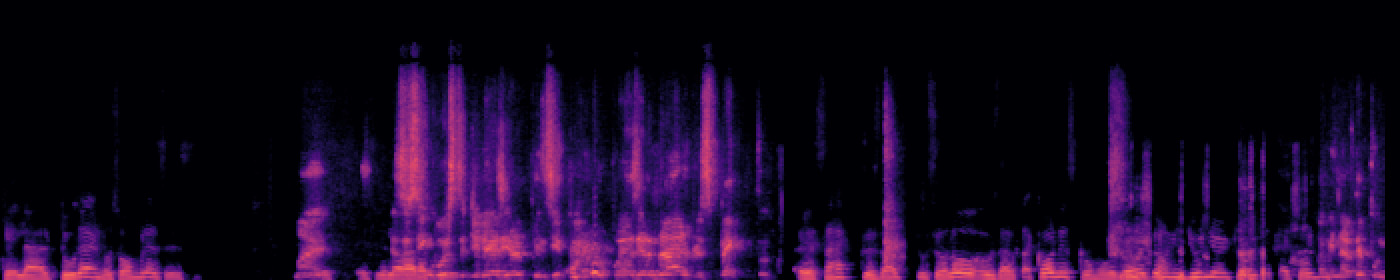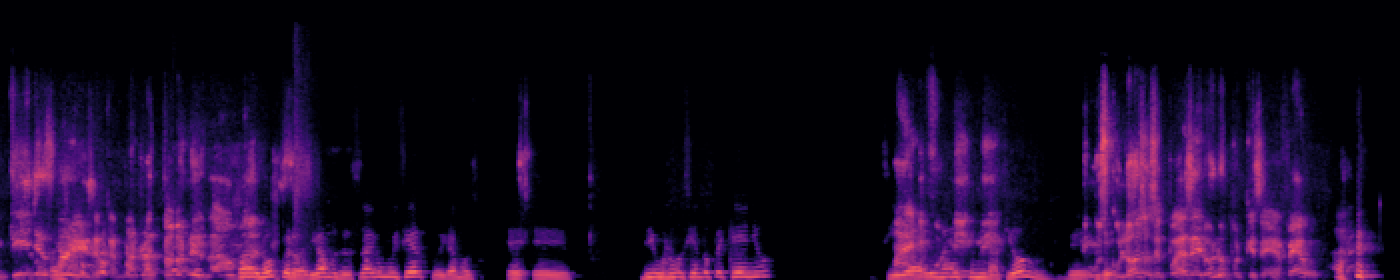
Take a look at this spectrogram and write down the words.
que la altura en los hombres es Mae, eso es injusto. Yo le iba a decir al principio, no puede hacer nada al respecto. Exacto, exacto. Solo usar tacones como Robert Downey Jr. que usa tacones. Caminar de puntillas, mae, sacar más ratones, nada más. No, no, pero digamos, es algo muy cierto. Digamos, eh, eh, digo, uno siendo pequeño, sí hay una discriminación. Ni, de, musculoso se puede hacer uno porque se ve feo.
